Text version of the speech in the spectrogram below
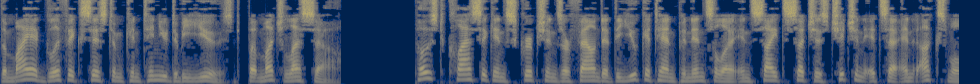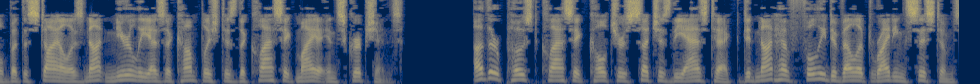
the Maya glyphic system continued to be used, but much less so. Post-classic inscriptions are found at the Yucatan Peninsula in sites such as Chichen Itza and Uxmal but the style is not nearly as accomplished as the classic Maya inscriptions. Other post-classic cultures such as the Aztec did not have fully developed writing systems,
